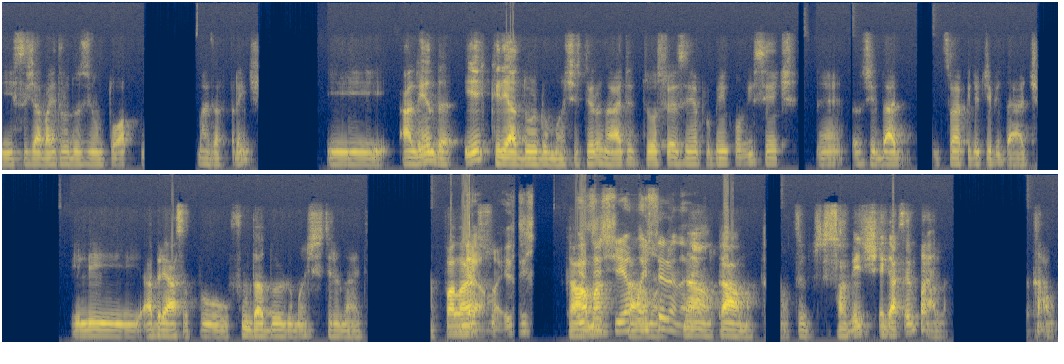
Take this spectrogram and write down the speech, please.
E isso já vai introduzir um tópico mais à frente. E a lenda e criador do Manchester United trouxe um exemplo bem convincente, né? Da atividade, sua atividade. Ele abre aspas para o fundador do Manchester United. Falar não, sobre... existe, calma, existia calma. Manchester United. Não, calma. Você só vez de chegar, você fala. Calma.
